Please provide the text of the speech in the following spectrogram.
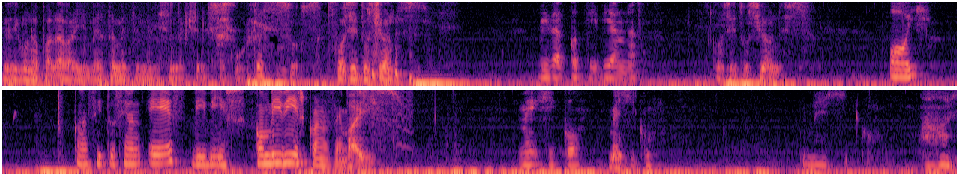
Yo digo una palabra y inmediatamente me dicen la que se les ocurre. Qué susto. Constituciones. Vida cotidiana. Constituciones. Hoy Constitución es vivir, convivir con los demás. País. México. México. México. Ay.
